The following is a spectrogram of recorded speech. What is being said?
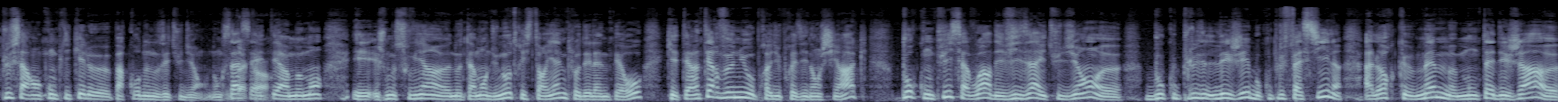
plus ça rend compliqué le parcours de nos étudiants. Donc ça, ça a été un moment, et je me souviens euh, notamment d'une autre historienne, Claude Hélène Perrault, qui était intervenue auprès du président Chirac pour qu'on puisse avoir des visas étudiants euh, beaucoup plus légers, beaucoup plus faciles, alors que même montait déjà euh,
